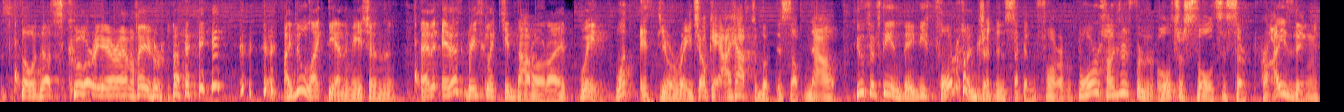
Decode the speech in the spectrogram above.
so does Courier, am I right? I do like the animation. It, it is basically Kintaro, right? Wait, what is your range? Okay, I have to look this up now. 250 in baby, 400 in second form. 400 for an Ultra Souls is surprising.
